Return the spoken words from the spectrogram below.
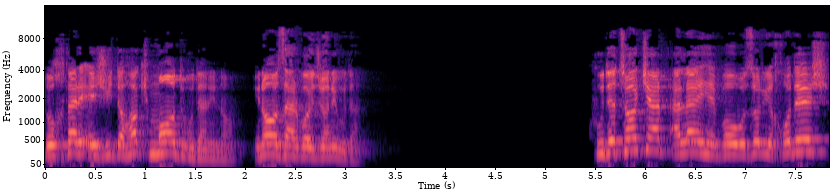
دختر اژیدهاک ماد بودن اینا. اینا آذربایجانی بودن. کودتا کرد علیه با بزرگ خودش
